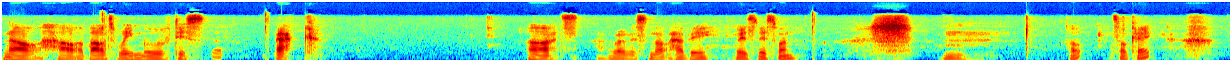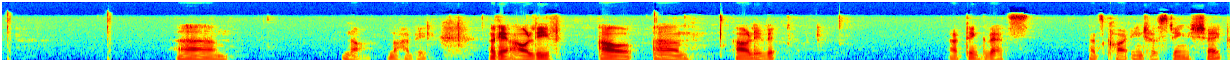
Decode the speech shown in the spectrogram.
Now, how about we move this back? Ah, it's, not happy with this one. Hmm. Oh, it's okay. Um, no, not happy. Okay, I'll leave. I'll um, I'll leave it. I think that's that's quite interesting shape.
